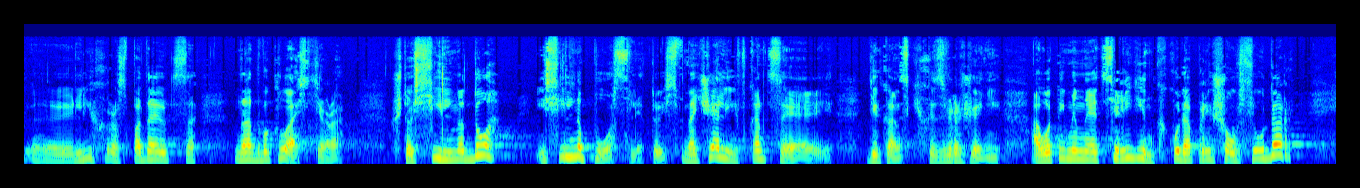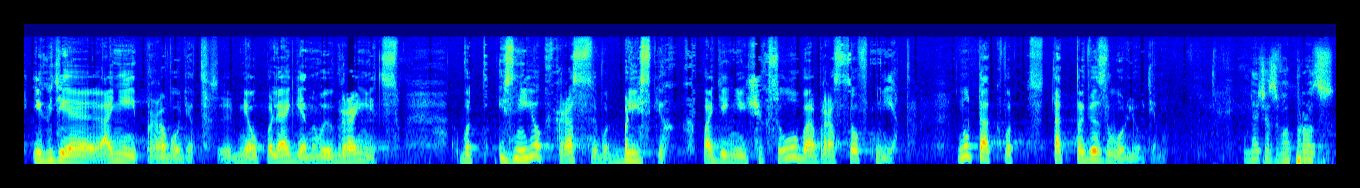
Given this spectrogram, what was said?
э, лихо распадаются на два кластера, что сильно до и сильно после, то есть в начале и в конце деканских извержений. А вот именно эта серединка, куда пришелся удар, и где они проводят мелполиогеновую границу, вот из нее как раз вот близких к падению Чиксулуба образцов нет. Ну так вот, так повезло людям. У меня сейчас вопрос,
